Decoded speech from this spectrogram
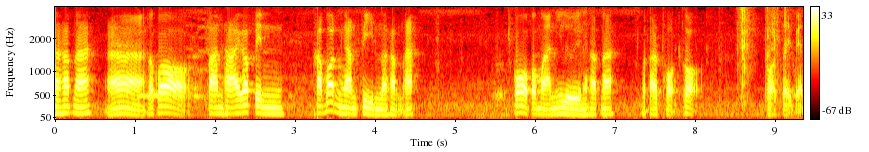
นะครับนะอ่าแล้วก็พานท้ายก็เป็นคาร์บอนงานฟิล์มนะครับนะ ก็ประมาณนี้เลยนะครับนะเวลาถอดก็ ถอดใส่แบต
